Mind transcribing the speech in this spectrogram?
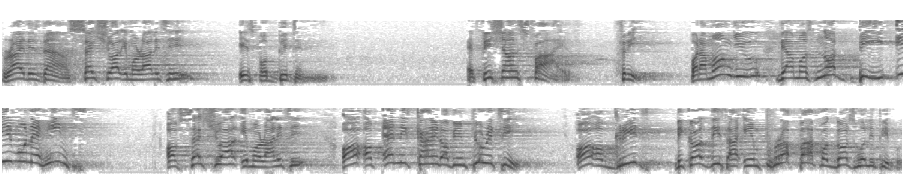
Write this down. Sexual immorality is forbidden. Ephesians 5 3. But among you, there must not be even a hint of sexual immorality or of any kind of impurity or of greed because these are improper for God's holy people.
